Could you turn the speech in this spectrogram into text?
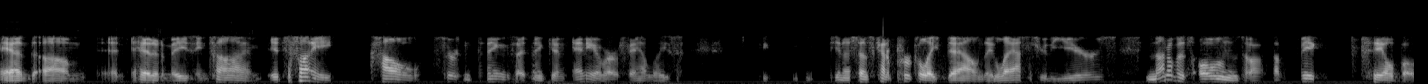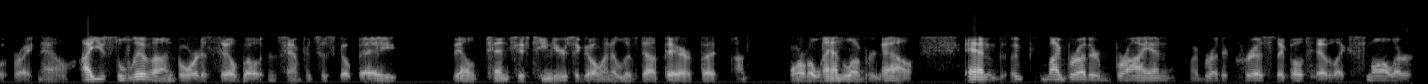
and, um, and had an amazing time. It's funny how certain things, I think, in any of our families, in a sense, kind of percolate down. They last through the years. None of us owns a, a big sailboat right now. I used to live on board a sailboat in San Francisco Bay, you know, 10, 15 years ago when I lived out there, but I'm more of a landlubber now. And my brother Brian, my brother Chris, they both have like smaller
